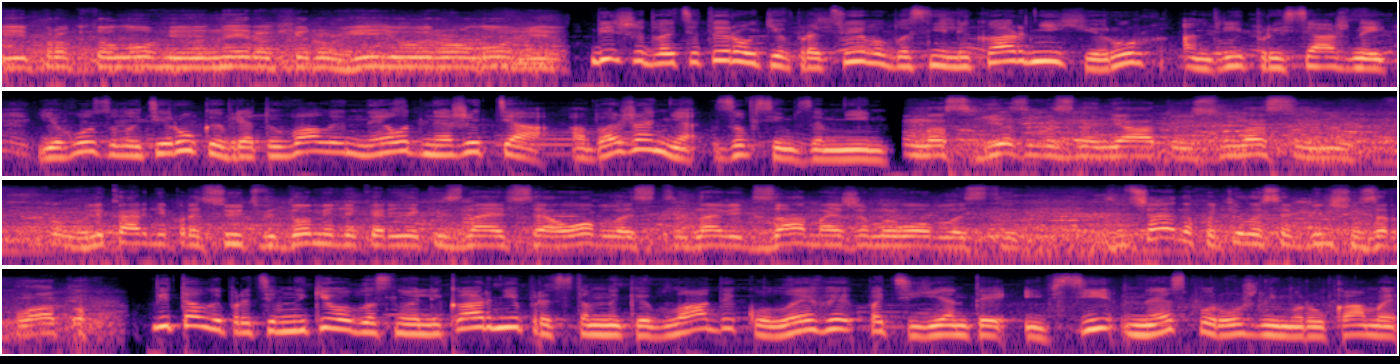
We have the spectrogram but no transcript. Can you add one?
і проктологію, і нейрохірургію, урологію. Більше 20 років працює в обласній лікарні хірург Андрій Присяжний. Його золоті руки врятували не одне життя, а бажання зовсім земні. У нас є визнання, тобто у нас в лікарні працюють відомі лікарі, які знають вся область, навіть за межами області. Звичайно, хотілося б більшу зарплату. Вітали працівників обласної лікарні, представники влади, колеги, пацієнти. І всі не з порожніми руками.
